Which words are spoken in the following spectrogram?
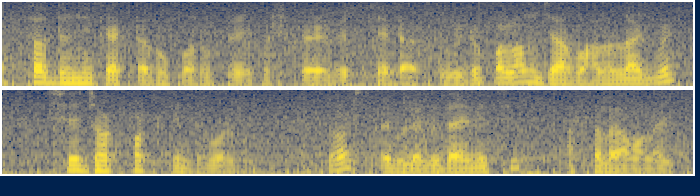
অত্যাধুনিক একটা রূপার উপরে একুশ ক্যারেটের সেট আজকে ভিডিও করলাম। যার ভালো লাগবে, সে ঝটপট কিনতে পারবেন এগুলো বিদায় নিচ্ছি। আসসালামু আলাইকুম।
